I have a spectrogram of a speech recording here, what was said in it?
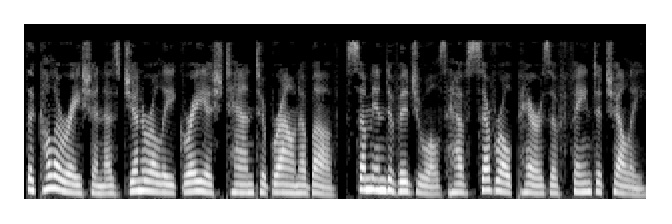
The coloration is generally grayish tan to brown above, some individuals have several pairs of faint ocelli.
